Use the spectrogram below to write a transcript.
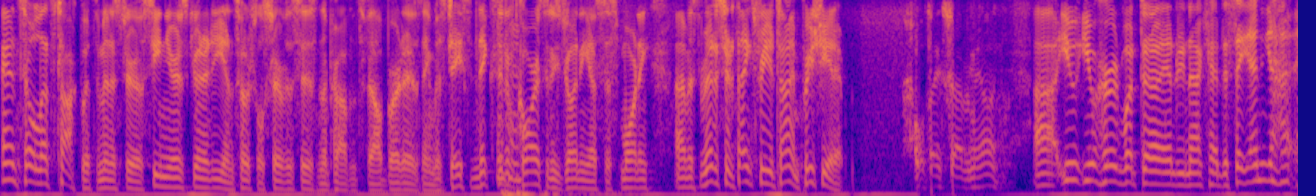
And so let's talk with the Minister of Seniors, Community and Social Services in the province of Alberta. His name is Jason Nixon, of course, and he's joining us this morning. Uh, Mr. Minister, thanks for your time. Appreciate it. Well, thanks for having me on. Uh, you you heard what uh, Andrew Knack had to say, and you know,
